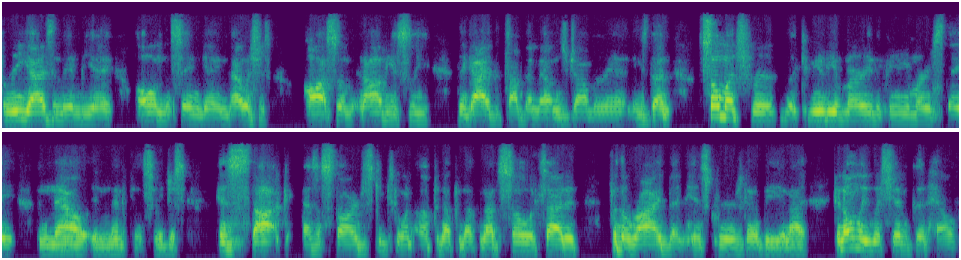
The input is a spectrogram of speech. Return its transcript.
Three guys in the NBA all in the same game. That was just awesome. And obviously, the guy at the top of that mountain is Ja Morant. He's done so much for the community of Murray, the community of Murray State, and now in Memphis. So just his stock as a star just keeps going up and up and up. And I'm so excited for the ride that his career is going to be. And I can only wish him good health.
